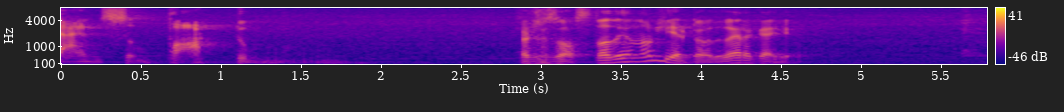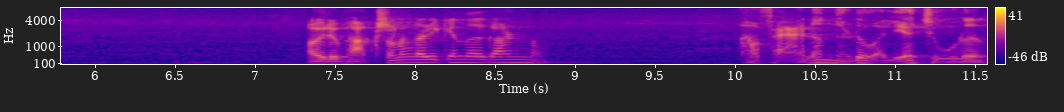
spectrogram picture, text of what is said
ഡാൻസും പാട്ടും. പക്ഷെ സ്വസ്ഥതയൊന്നുമില്ല കേട്ടോ അത് വേറെ കാര്യം. അവർ ഭക്ഷണം കഴിക്കുന്നത് കാണണം. ആ ഫാനൊന്നും ഇട് വലിയ ചൂട്.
